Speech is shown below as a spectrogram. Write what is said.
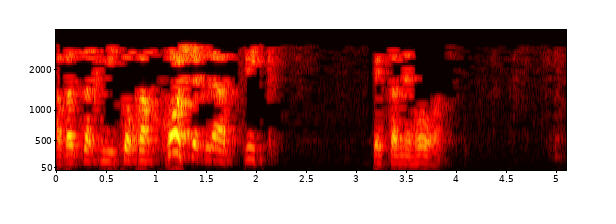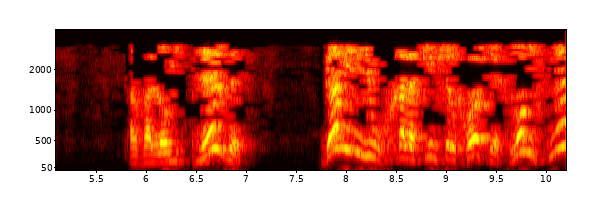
אבל צריך מתוך החושך להפיק את הנהורה. אבל לא מפני זה, גם אם יהיו חלקים של חושך, לא לפני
